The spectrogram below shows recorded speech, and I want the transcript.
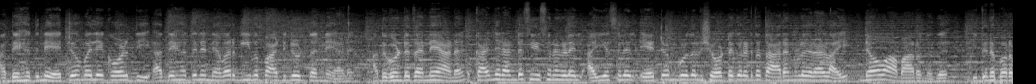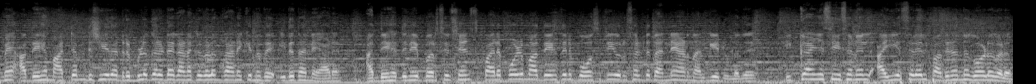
അദ്ദേഹത്തിന്റെ ഏറ്റവും വലിയ ക്വാളിറ്റി അദ്ദേഹത്തിന്റെ നെവർ ഗീവ് അപ്പ് ആറ്റിറ്റ്യൂഡ് തന്നെയാണ്. അതുകൊണ്ട് തന്നെയാണ് കഴിഞ്ഞ രണ്ട് സീസണുകളിൽ ഐ എസ് എല്ലിൽ ഏറ്റവും കൂടുതൽ ഷോട്ടുകൾ എടുത്ത താരങ്ങളിൽ ഒരാളായി നോവ മാറുന്നത്. ഇതിനു പുറമെ അദ്ദേഹം അറ്റംപ്റ്റ് ചെയ്ത ഡ്രിബിളുകളുടെ കണക്കുകളും കാണിക്കുന്നത് ഇത് തന്നെയാണ്. അദ്ദേഹത്തിന്റെ പെർസിസ്റ്റൻസ് പലപ്പോഴും അദ്ദേഹത്തിന് പോസിറ്റീവ് റിസൾട്ട് തന്നെയാണ് നൽകിയിട്ടുള്ളത്. ഇക്കഴിഞ്ഞ സീസണിൽ ഐ എസ് എല്ലിൽ പതിനൊന്ന് ഗോളുകളും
